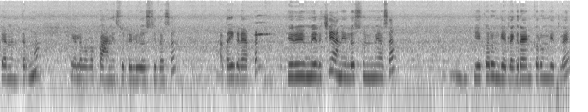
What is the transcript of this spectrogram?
त्यानंतर मग याला बघा पाणी सुटेल व्यवस्थित असं. आता इकडे आपण हिरवी मिरची आणि लसूण मी असा हे करून घेतलं आहे ग्राइंड करून घेतलं आहे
